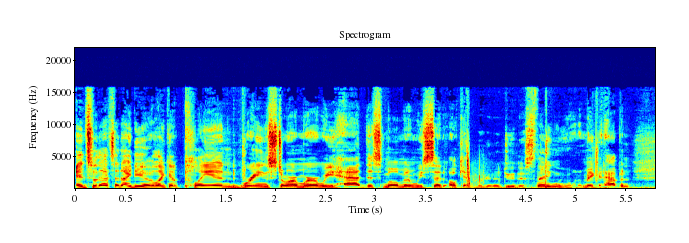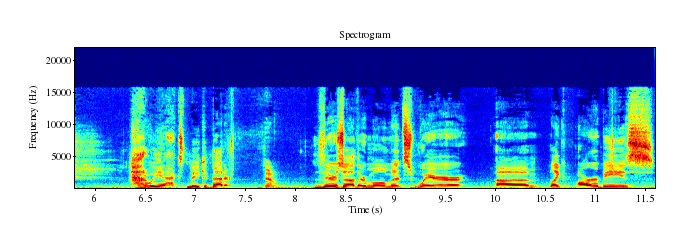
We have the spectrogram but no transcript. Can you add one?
and so that's an idea of like a planned brainstorm where we had this moment. and We said, okay, we're going to do this thing. We want to make it happen. How do we act, make it better? No. there's other moments where um, like arby's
